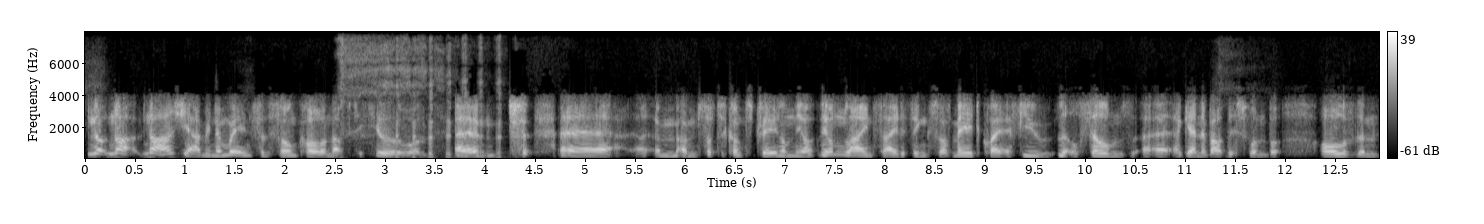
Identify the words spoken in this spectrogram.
Not, not, not as yet. I mean, I'm waiting for the phone call on that particular one. Um, uh, I'm, I'm sort of concentrating on the the online side of things. So I've made quite a few little films uh, again about this one, but all of them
